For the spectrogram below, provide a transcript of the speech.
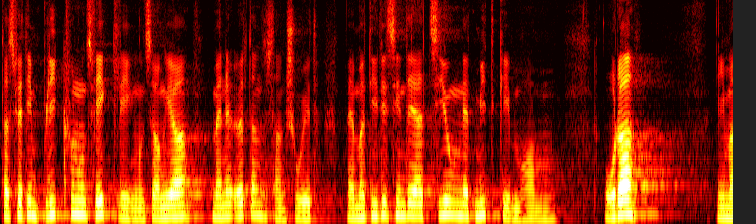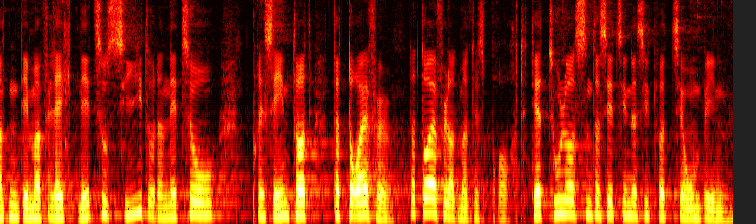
dass wir den Blick von uns weglegen und sagen, ja, meine Eltern sind schuld, weil wir die das in der Erziehung nicht mitgeben haben. Oder jemanden, den man vielleicht nicht so sieht oder nicht so präsent hat, der Teufel. Der Teufel hat mir das gebracht. Der zulassen, dass ich jetzt in der Situation bin.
